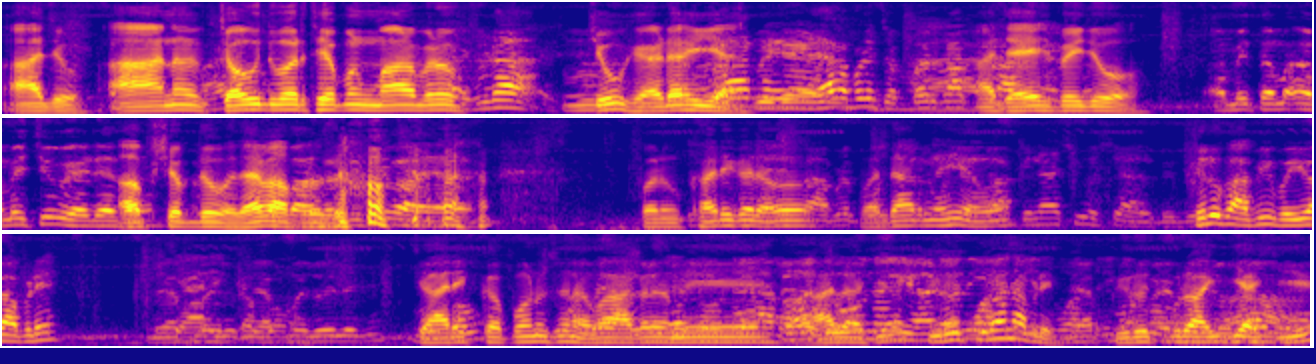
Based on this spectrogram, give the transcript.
આ જો આને ચૌદ વર્ષ પણ મારા બેડો કેવું હેડ યાર. આ જયેશભાઈ જુઓ. અપશબ્દો વધારે વાપરો છો. પણ હું ખરેખર હવે વધારે નહીં હવે. કેટલું કાપ્યું ભાઈઓ આપણે? ચારેક કપાનું છે ને, હવે આગળ અમે હાલ હજી પિરોજપુરા ને આપણે. પિરોજપુરા આવી ગયા છીએ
